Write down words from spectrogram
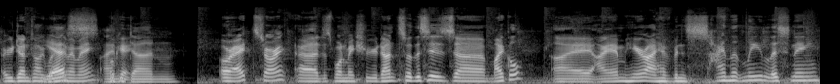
Are you done talking yes, about MMA? I'm okay. done. All right. Sorry. Uh, just want to make sure you're done. So this is uh, Michael. I I am here. I have been silently listening.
